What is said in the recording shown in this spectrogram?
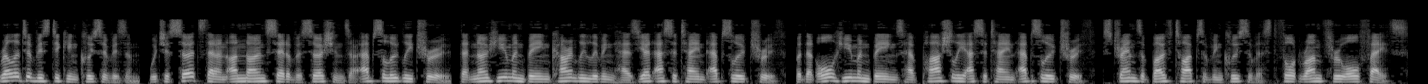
Relativistic inclusivism, which asserts that an unknown set of assertions are absolutely true, that no human being currently living has yet ascertained absolute truth, but that all human beings have partially ascertained absolute truth. Strands of both types of inclusivist thought run through all faiths.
